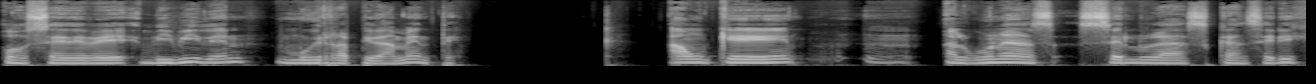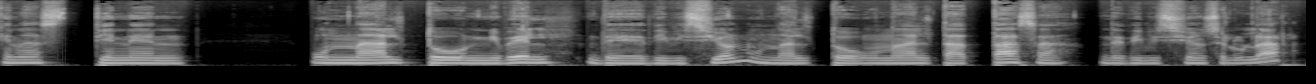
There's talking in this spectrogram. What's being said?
o se dividen muy rápidamente. Aunque mm, algunas células cancerígenas tienen un alto nivel de división, un alto, una alta tasa de división celular,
